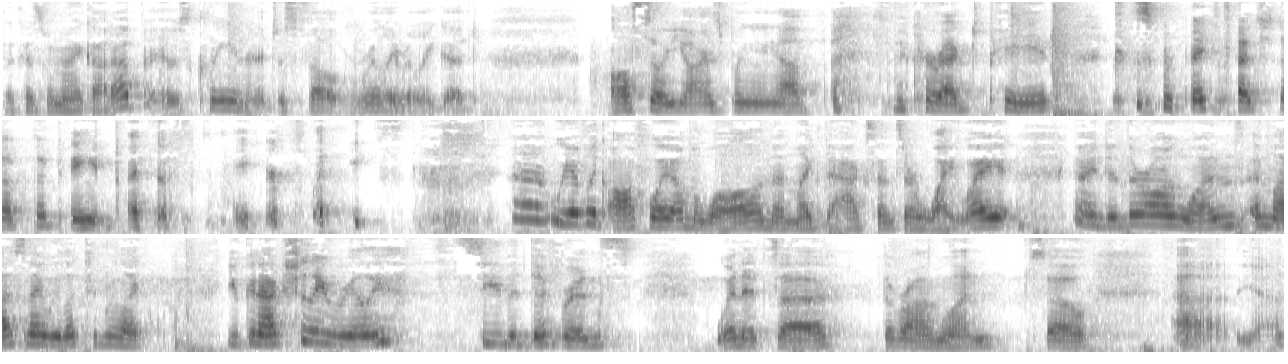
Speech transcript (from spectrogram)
because when I got up, it was clean and it just felt really, really good. Also, Yar's bringing up the correct paint because when I touched up the paint by the fireplace, uh, we have like off-white on the wall and then like the accents are white-white and I did the wrong ones. And last night we looked and we're like, you can actually really see the difference when it's uh, the wrong one. So, uh, yeah.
